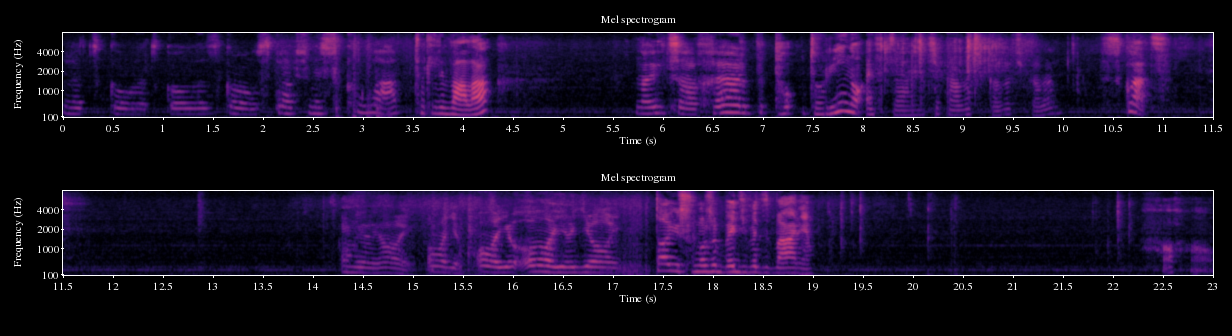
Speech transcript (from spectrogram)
Let's go, let's go, let's go. Sprawdźmy skład rywala. No i co? Herb to, Torino FC. Ciekawe, ciekawe, ciekawe. Skład. Oj, oj, oj, oj, oj, oj, oj, oj. To już może być wyzwanie. Ho, ho.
